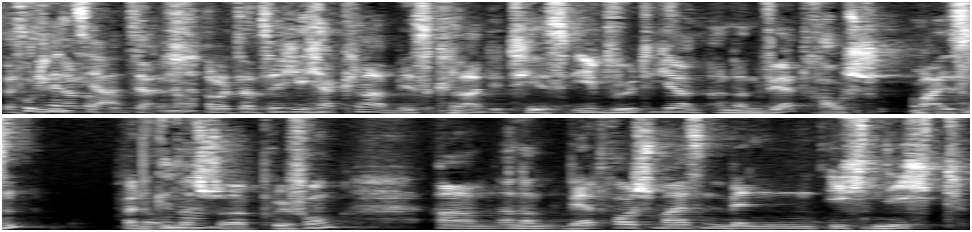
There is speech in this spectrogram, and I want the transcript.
Das Potenzial, Potenzial. Genau. Aber tatsächlich, ja klar, mir ist klar, die TSE würde ja einen anderen Wert rausschmeißen bei einer genau. Umsatzsteuerprüfung. Ähm, einen anderen Wert rausschmeißen, wenn ich nicht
